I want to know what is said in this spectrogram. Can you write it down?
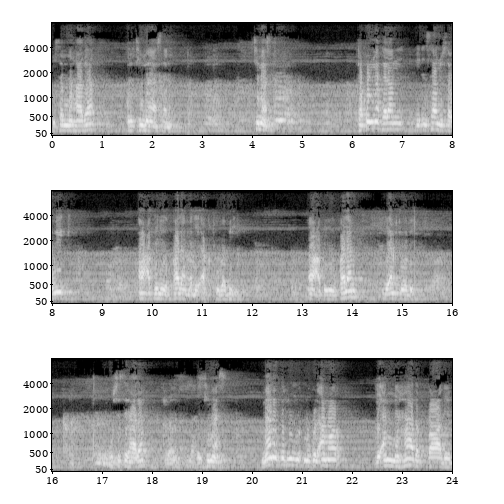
يسمى هذا التماسا. التماسا تقول مثلا الانسان يساويك أعطني القلم لأكتب به. أعطني القلم لأكتب به. وش يصير هذا؟ التماس. ما نقدر نقول أمر لأن هذا الطالب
